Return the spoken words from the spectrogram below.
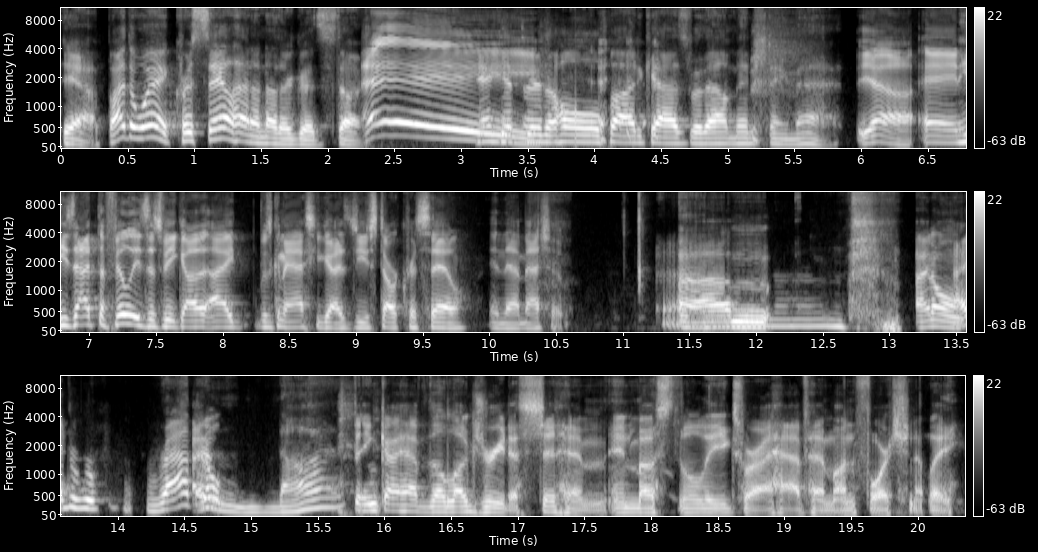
Yeah. By the way, Chris Sale had another good start. Hey! Can't get through the whole podcast without mentioning that. Yeah, and he's at the Phillies this week. I, I was going to ask you guys: Do you start Chris Sale in that matchup? Um, I don't. I'd r- rather I don't- not. think I have the luxury to sit him in most of the leagues where I have him, unfortunately.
